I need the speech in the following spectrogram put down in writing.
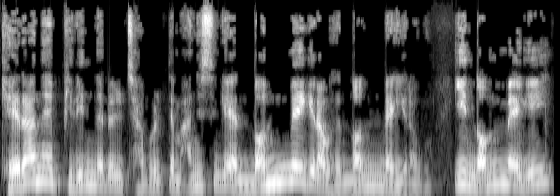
계란의 비린내를 잡을 때 많이 쓴 게 넌맥이라고 해서 넌맥이라고. 이 넌맥이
